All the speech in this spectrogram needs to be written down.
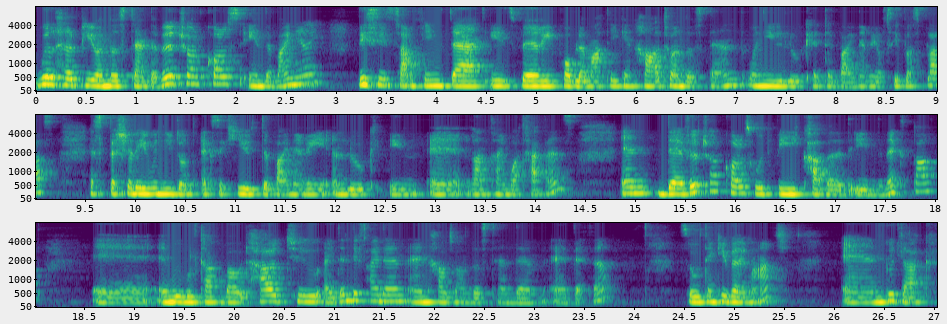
will help you understand the virtual calls in the binary. This is something that is very problematic and hard to understand when you look at the binary of C++, especially when you don't execute the binary and look in a runtime what happens. And the virtual calls would be covered in the next part. Uh, and we will talk about how to identify them and how to understand them uh, better. So thank you very much and good luck.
